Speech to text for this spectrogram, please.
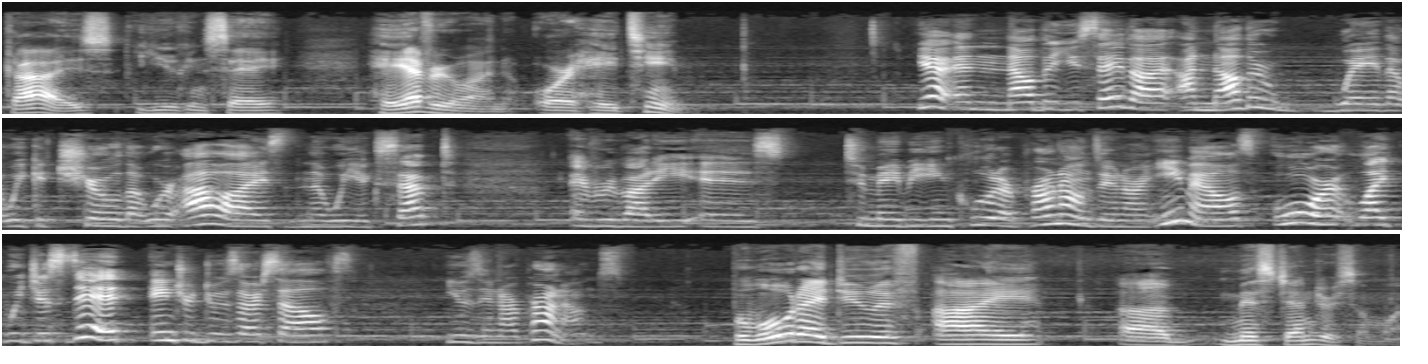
guys, you can say, hey everyone, or hey team. Yeah, and now that you say that, another way that we could show that we're allies and that we accept everybody is to maybe include our pronouns in our emails, or like we just did, introduce ourselves using our pronouns. But what would I do if I uh, misgender someone?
